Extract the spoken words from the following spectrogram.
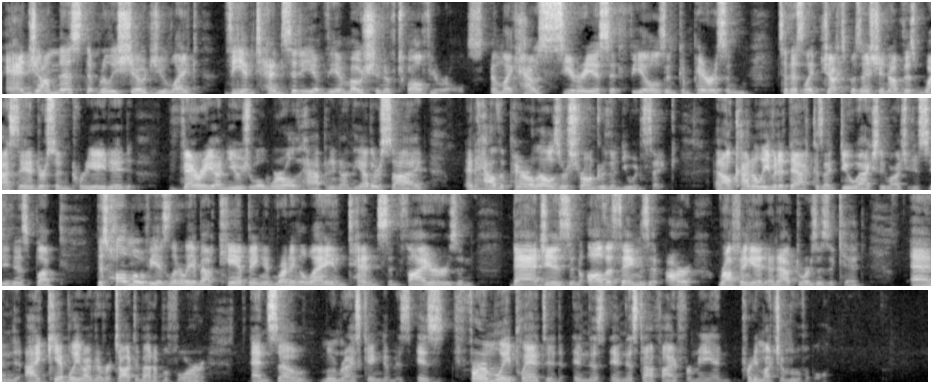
edge on this that really showed you like the intensity of the emotion of 12 year olds and like how serious it feels in comparison to this like juxtaposition of this Wes Anderson created very unusual world happening on the other side and how the parallels are stronger than you would think. And I'll kind of leave it at that because I do actually want you to see this. But this whole movie is literally about camping and running away and tents and fires and badges and all the things that are roughing it and outdoors as a kid and I can't believe I've never talked about it before. And so Moonrise Kingdom is is firmly planted in this in this top five for me, and pretty much immovable.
